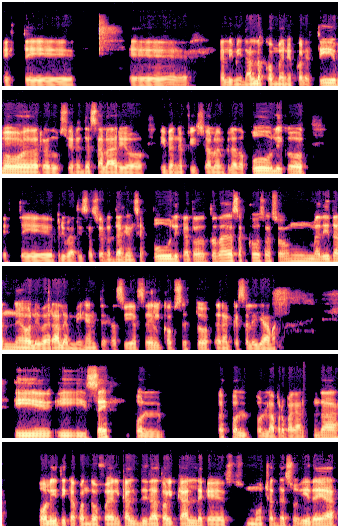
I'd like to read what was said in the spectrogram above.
este, eh, eliminar los convenios colectivos, reducciones de salario y beneficio a los empleados públicos, este, privatizaciones de agencias públicas, todas esas cosas son medidas neoliberales, mi gente. Así es el concepto en el que se le llama. Y, y sé por, pues, por, por, la propaganda política cuando fue el candidato alcalde que muchas de sus ideas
